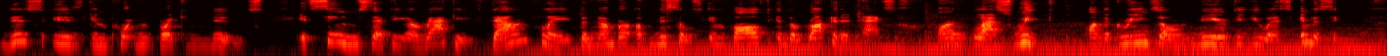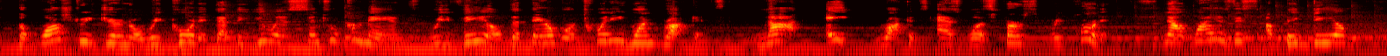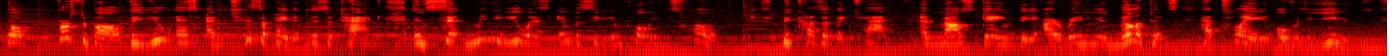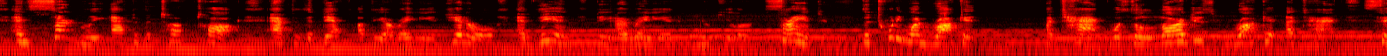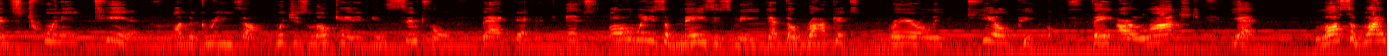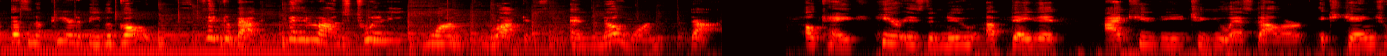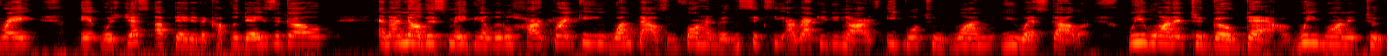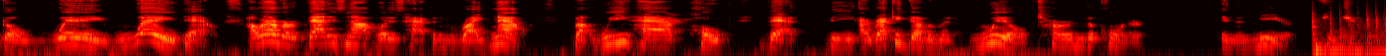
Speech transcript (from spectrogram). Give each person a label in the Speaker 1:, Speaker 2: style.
Speaker 1: This is important breaking news. It seems that the Iraqis downplayed the number of missiles involved in the rocket attacks on last week on the green zone near the U.S. Embassy. The Wall Street Journal reported that the U.S. Central Command revealed that there were 21 rockets, not eight rockets as was first reported. Now, why is this a big deal? Well, first of all, the U.S. anticipated this attack and sent many U.S. Embassy employees home because of the cat and mouse game the Iranian militants had played over the years. And certainly after the tough talk after the death of the Iranian general and then the Iranian nuclear scientist. The 21 rocket attack was the largest rocket attack since 2010 on the Green Zone, which is located in central Baghdad. It always amazes me that the rockets rarely kill people. They are launched, yet loss of life doesn't appear to be the goal. Think about it. They launched 21 rockets and no one died. Okay, here is the new updated IQD to US dollar exchange rate. It was just updated a couple of days ago. And I know this may be a little heartbreaking 1,460 Iraqi dinars equal to one US dollar. We want it to go down. We want it to go way, way down. However, that is not what is happening right now. But we have hope that the Iraqi government will turn the corner in the near future.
